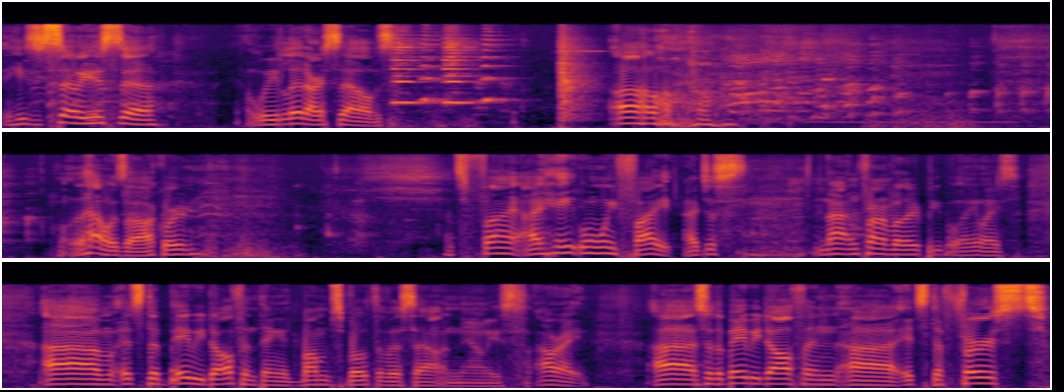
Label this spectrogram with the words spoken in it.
he's so used to. We lit ourselves. Oh, well, that was awkward. That's fine. I hate when we fight. I just not in front of other people, anyways. Um, it's the baby dolphin thing. It bums both of us out, and now he's all right. Uh, so the baby dolphin. Uh, it's the first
